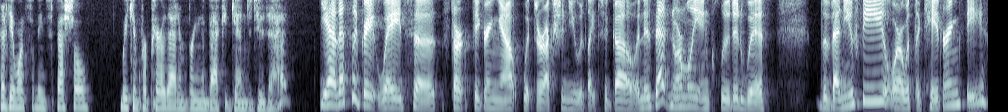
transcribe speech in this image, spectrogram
And if they want something special, we can prepare that and bring them back again to do that. Yeah, that's a great way to start figuring out what direction you would like to go. And is that normally included with the venue fee or with the catering fee?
